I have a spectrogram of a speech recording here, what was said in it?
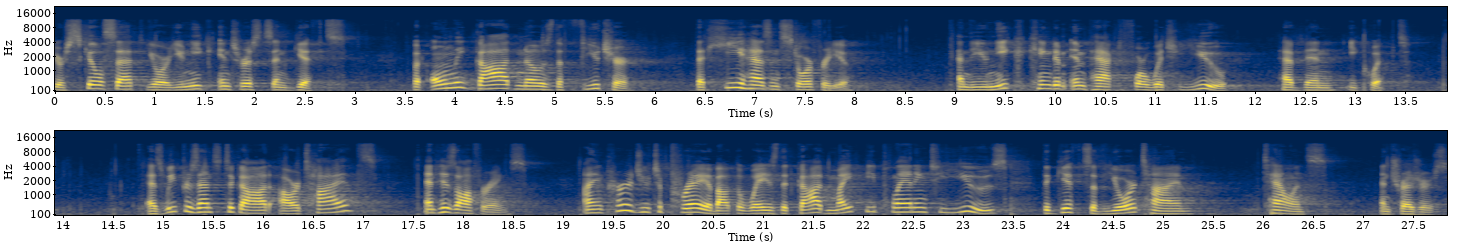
your skill set, your unique interests and gifts, but only God knows the future that He has in store for you and the unique kingdom impact for which you have been equipped. As we present to God our tithes and His offerings, I encourage you to pray about the ways that God might be planning to use the gifts of your time, talents, and treasures.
